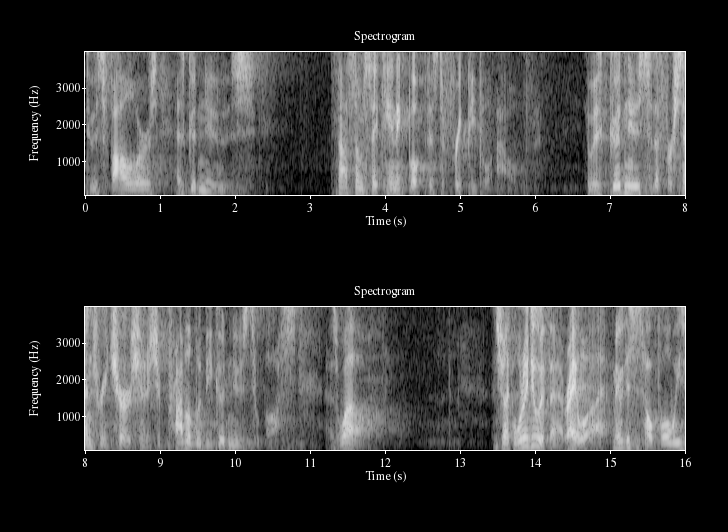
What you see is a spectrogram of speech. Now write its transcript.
to his followers as good news. It's not some satanic book that's to freak people out. It was good news to the first century church, and it should probably be good news to us as well. And so you're like, well, what do we do with that, right? Well, maybe this is helpful. We,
